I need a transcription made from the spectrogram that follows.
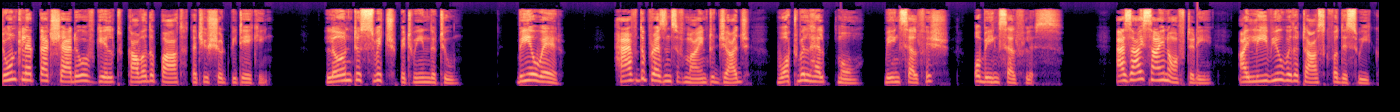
Don't let that shadow of guilt cover the path that you should be taking. Learn to switch between the two. Be aware. Have the presence of mind to judge what will help more, being selfish or being selfless. As I sign off today, I leave you with a task for this week.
